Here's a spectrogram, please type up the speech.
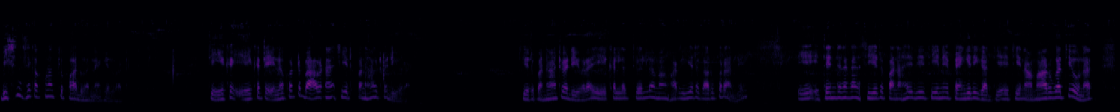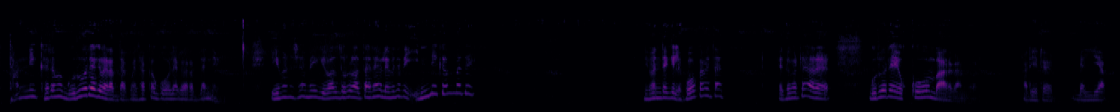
බිස්නස් එකක් වුණත් පාඩුවක් නෑ කියලා. ඒක ඒකට එනකොට භාවනා 150කට වැඩි ඉවරයි. 150ට වැඩි ඉවරයි. ඒකලත් වෙලා මම හරියට කරු කරන්නේ. ඒ එතෙන් දෙනකන් 150 දී තියෙන පැංගිරි ගතිය, ඒ තියෙන අමාරු ගතිය උනත් තන්නේ කරම ගුරුවරයාගේ වැරද්දක් මිසක් ගෝලයාගේ වැරද්දක් නෙවෙයි. ඒ මනුස්සයා මේ ගෙවල් දොරවල් අතහැරලා මෙතන ඉන්නේ කම්මද? නිවන් දැකලා කෝක වෙතත්. එතකොට අර ගුරුවරයා ඔක්කොම බාර ගන්න ඕනේ. හරියට බැල්ලියක්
